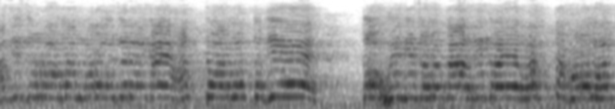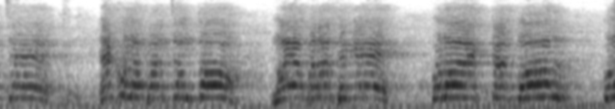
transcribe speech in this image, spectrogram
আজিজুর রহমান বড় গায়ে হাত দেওয়ার মধ্য দিয়ে তৌহিদি জনতার হচ্ছে এখনও পর্যন্ত নয়াপাড়া থেকে কোন একটা দল, কোন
